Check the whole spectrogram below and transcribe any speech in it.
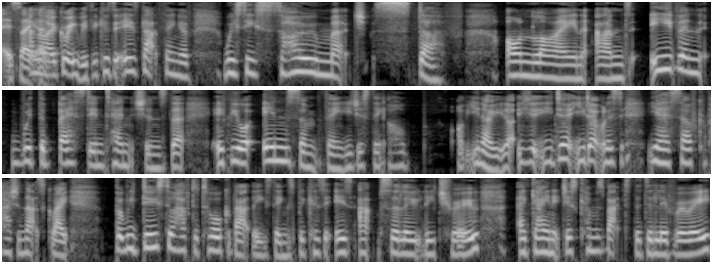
it's like, and I agree with you because it is that thing of we see so much stuff online and even with the best intentions that if you're in something, you just think, oh, oh you know, you, you don't you don't want to see, yeah, self compassion, that's great, but we do still have to talk about these things because it is absolutely true. Again, it just comes back to the delivery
